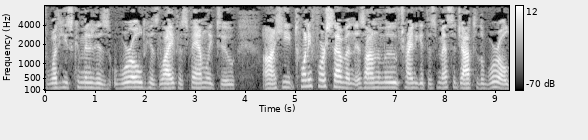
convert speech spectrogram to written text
what he's committed his world, his life, his family to. Uh, he 24-7 is on the move trying to get this message out to the world.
